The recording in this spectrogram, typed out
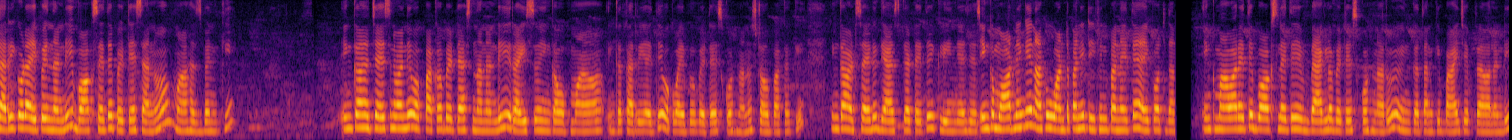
కర్రీ కూడా అయిపోయిందండి. బాక్స్ అయితే పెట్టేశాను మా హస్బెండ్కి. ఇంకా చేసినవన్నీ ఒక పక్క పెట్టేస్తున్నానండి. రైస్ ఇంకా ఉప్మా ఇంకా కర్రీ అయితే ఒకవైపు పెట్టేసుకుంటున్నాను స్టవ్ పక్కకి. ఇంకా అటు సైడ్ గ్యాస్ గట్ అయితే క్లీన్ చేసేసి ఇంకా మార్నింగే నాకు వంట పని టిఫిన్ పని అయితే అయిపోతుంది ఇంక మా వారైతే బాక్స్లు అయితే బ్యాగ్లో పెట్టేసుకుంటున్నారు. ఇంకా తనకి బాయ్ చెప్పి రావాలండి.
